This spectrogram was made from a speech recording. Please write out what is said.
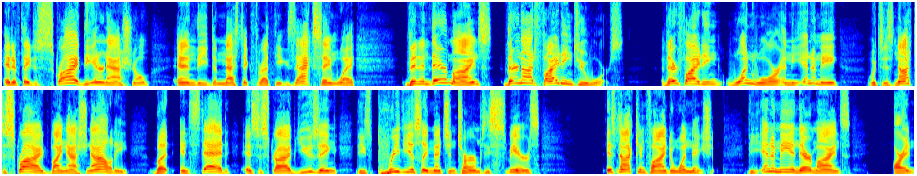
And if they describe the international and the domestic threat the exact same way, then in their minds, they're not fighting two wars. They're fighting one war, and the enemy, which is not described by nationality, but instead is described using these previously mentioned terms, these smears, is not confined to one nation. The enemy in their minds are in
